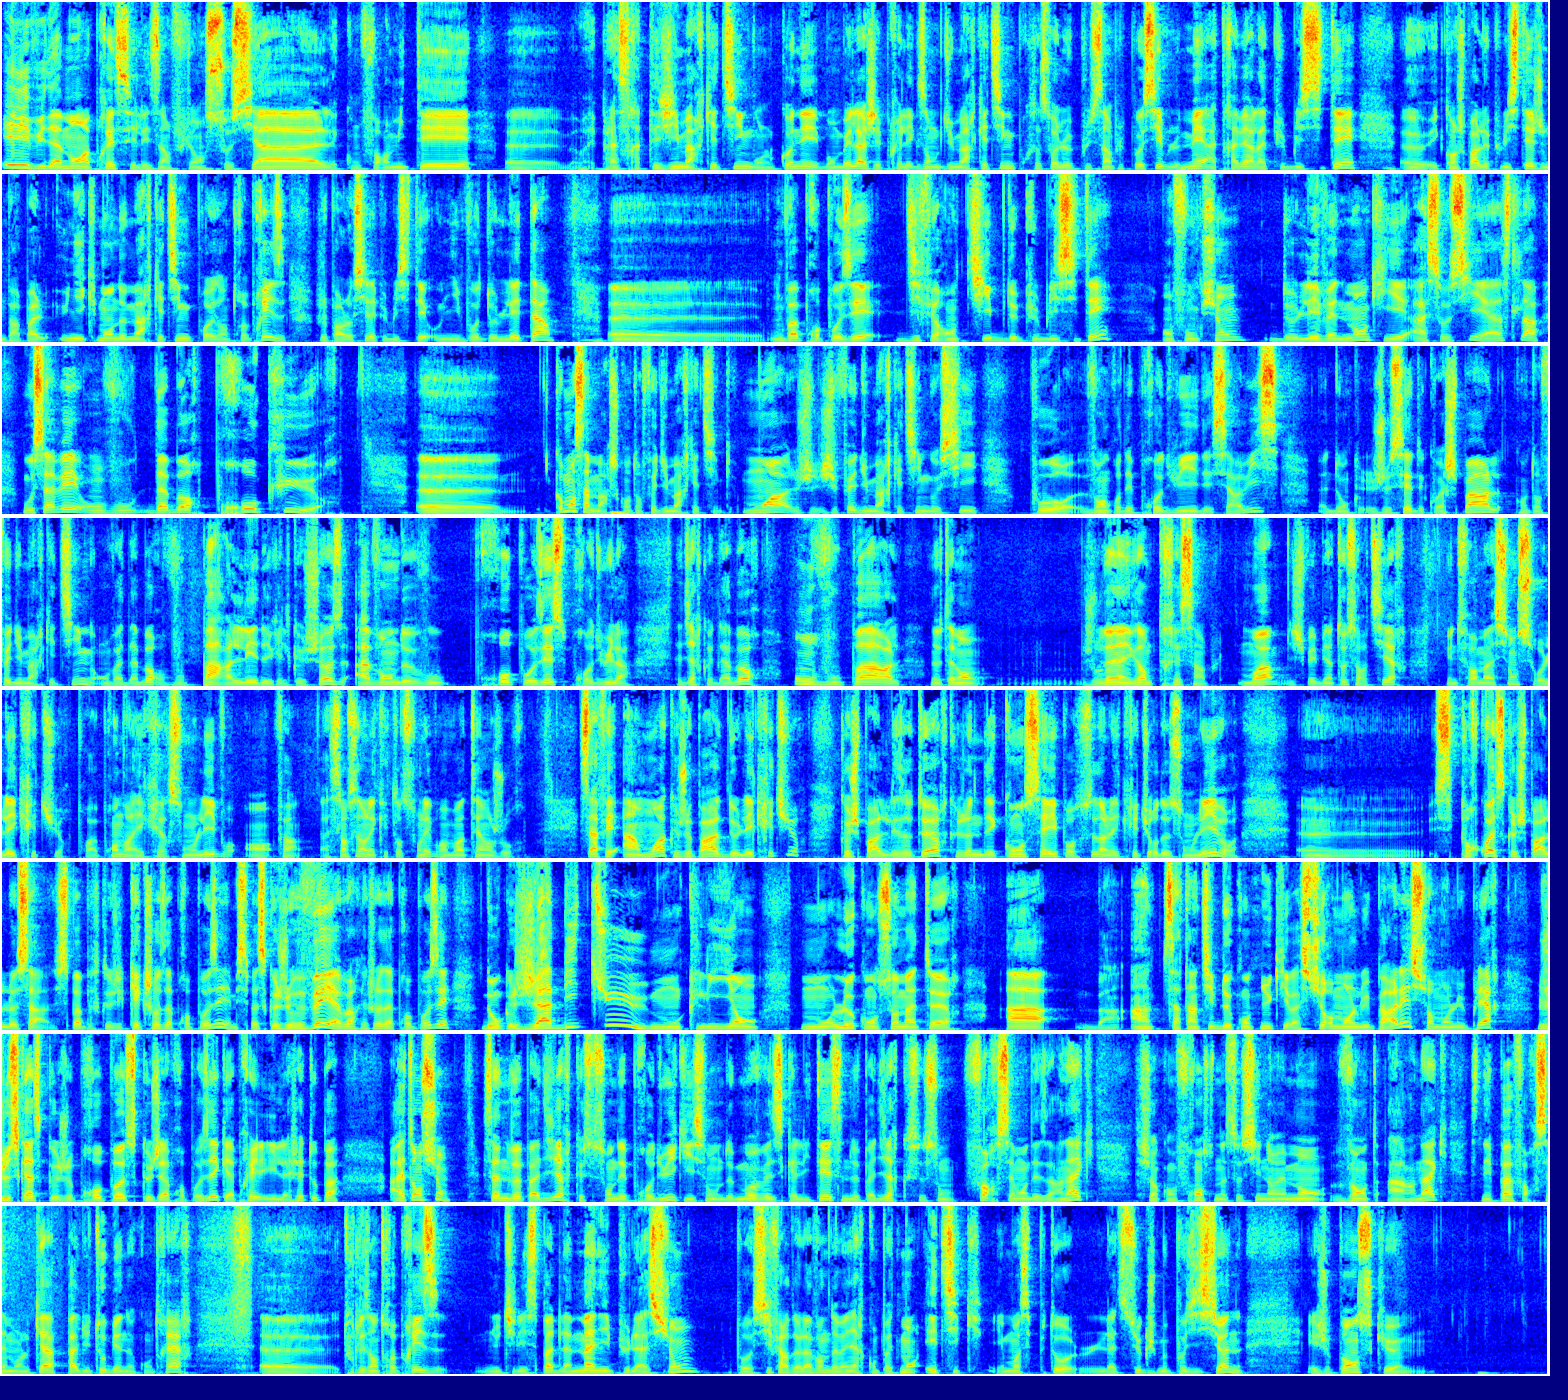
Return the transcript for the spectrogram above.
Et évidemment, après, c'est les influences sociales, les conformités, euh, plein de stratégies marketing, on le connaît. Bon, mais là, j'ai pris l'exemple du marketing pour que ce soit le plus simple possible, mais à travers la publicité, euh, et quand je parle de publicité, je ne parle pas uniquement de marketing pour les entreprises, je parle aussi de la publicité au niveau de l'État. Euh, on va proposer différents types de publicité en fonction de l'événement qui est associé à cela. Vous savez, on vous d'abord procure euh, comment ça marche quand on fait du marketing? Moi, j'ai fait du marketing aussi pour vendre des produits et des services, donc je sais de quoi je parle. Quand on fait du marketing, on va d'abord vous parler de quelque chose avant de vous proposer ce produit-là. C'est-à-dire que d'abord, on vous parle, notamment je vous donne un exemple très simple. Moi, je vais bientôt sortir une formation sur l'écriture pour apprendre à écrire son livre, enfin, à se lancer dans l'écriture de son livre en 21 jours. Ça fait un mois que je parle de l'écriture, que je parle des auteurs, que je donne des conseils pour se dans l'écriture de son livre. Euh, pourquoi est-ce que je parle de ça? C'est pas parce que j'ai quelque chose à proposer, mais c'est parce que je vais avoir quelque chose à proposer. Donc, j'habitue mon client, mon, le consommateur, à ben, un certain type de contenu qui va sûrement lui parler, sûrement lui plaire, jusqu'à ce que je propose ce que j'ai à proposer, qu'après il l'achète ou pas. Attention, ça ne veut pas dire que ce sont des produits qui sont de mauvaise qualité, ça ne veut pas dire que ce sont forcément des arnaques, sachant qu'en France on associe énormément vente à arnaque, ce n'est pas forcément le cas, pas du tout, bien au contraire. Euh, toutes les entreprises n'utilisent pas de la manipulation, on peut aussi faire de la vente de manière complètement éthique. Et moi c'est plutôt là-dessus que je me positionne, et je pense que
